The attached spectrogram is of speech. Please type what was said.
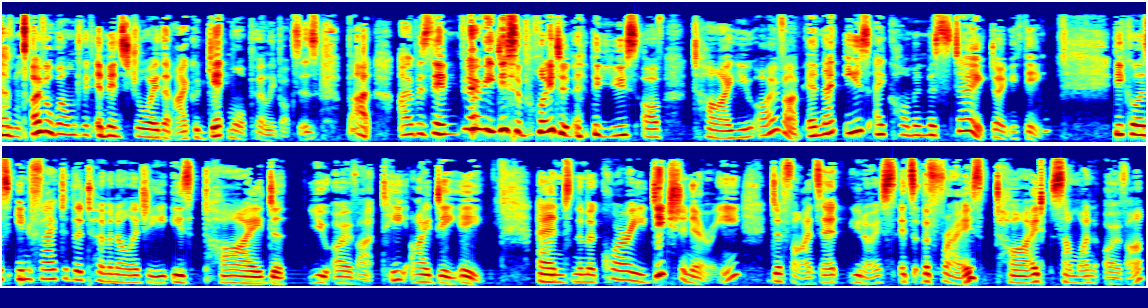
um, overwhelmed with immense joy that I could get more pearly boxes, but I was then very disappointed at the use of tie you over, and that is a common mistake, don't you think? Because in fact, the terminology is tied you over, T I D E. And the Macquarie Dictionary defines it, you know, it's, the phrase tied someone over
